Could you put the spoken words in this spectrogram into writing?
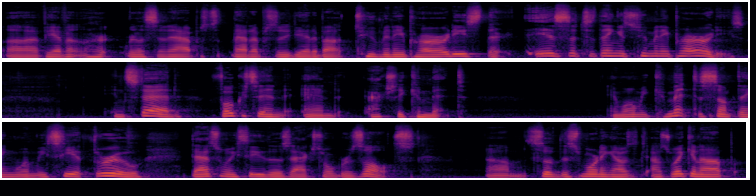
Uh, if you haven't heard, listened to that episode yet about too many priorities, there is such a thing as too many priorities. Instead, focus in and actually commit. And when we commit to something, when we see it through, that's when we see those actual results. Um, so this morning I was I was waking up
